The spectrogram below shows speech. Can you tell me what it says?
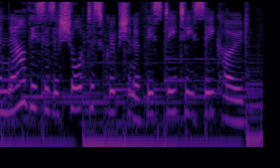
And now this is a short description of this DTC code.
